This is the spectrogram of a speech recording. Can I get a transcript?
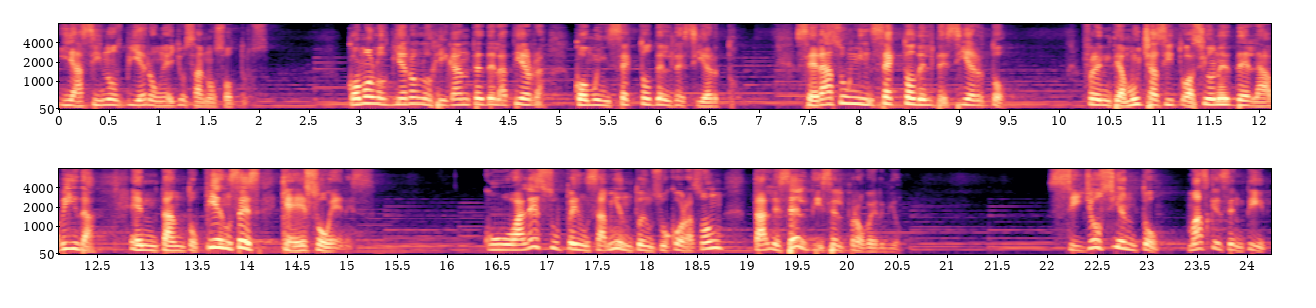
Y así nos vieron ellos a nosotros. ¿Cómo los vieron los gigantes de la tierra? Como insectos del desierto. Serás un insecto del desierto frente a muchas situaciones de la vida en tanto pienses que eso eres. cuál es su pensamiento en su corazón, tal es él, dice el proverbio. Si yo siento más que sentir,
